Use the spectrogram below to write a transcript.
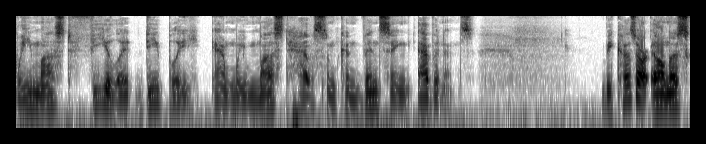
we must feel it deeply and we must have some convincing evidence. Because our illness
